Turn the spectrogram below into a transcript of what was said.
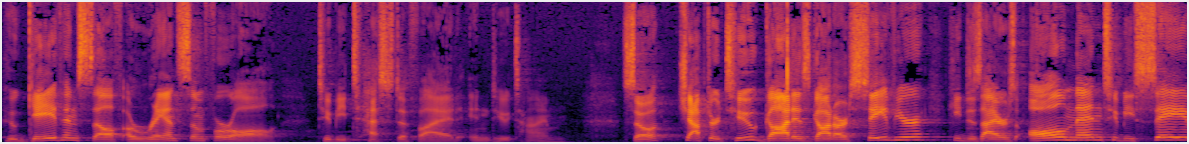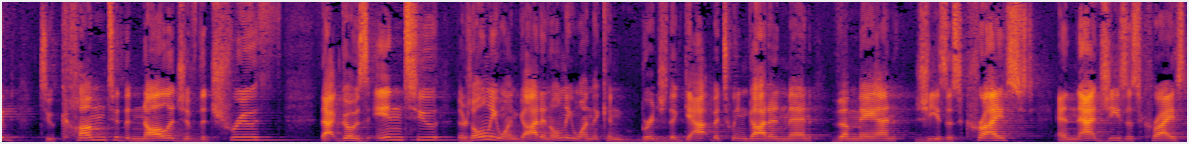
who gave himself a ransom for all, to be testified in due time. So, chapter 2 God is God our Savior. He desires all men to be saved, to come to the knowledge of the truth. That goes into there's only one God and only one that can bridge the gap between God and men, the man, Jesus Christ. And that Jesus Christ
